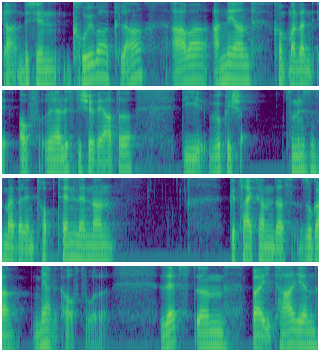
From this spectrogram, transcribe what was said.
ja, ein bisschen gröber, klar, aber annähernd kommt man dann auf realistische Werte, die wirklich zumindest mal bei den Top 10 Ländern gezeigt haben, dass sogar mehr gekauft wurde. Selbst ähm, bei Italien,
